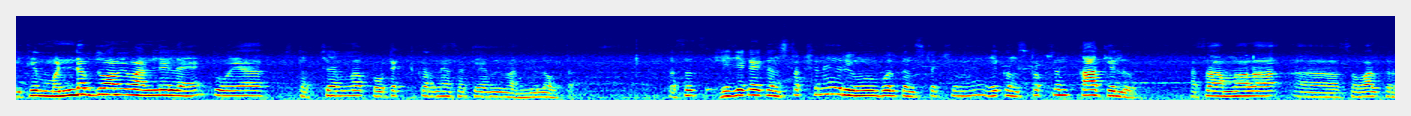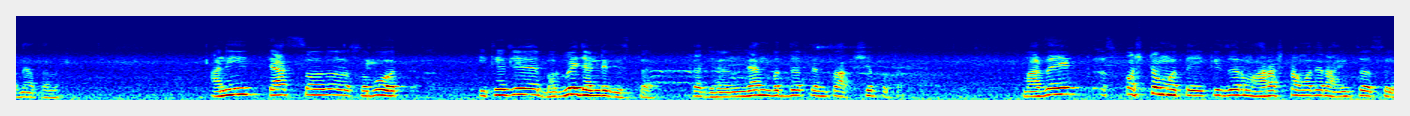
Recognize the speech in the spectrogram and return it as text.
इथे मंडप जो आम्ही बांधलेला आहे तो या स्ट्रक्चरला प्रोटेक्ट करण्यासाठी आम्ही बांधलेला होता. तसंच हे जे काही कन्स्ट्रक्शन आहे रिमुवेबल कन्स्ट्रक्शन आहे हे कन्स्ट्रक्शन का केलं असा आम्हाला सवाल करण्यात आला. आणि त्याच सोबत इथे जे भगवे झेंडे दिसत आहेत त्या झेंड्यांबद्दल त्यांचा आक्षेप होता. माझं एक स्पष्ट मत आहे की जर महाराष्ट्रामध्ये राहायचं असेल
